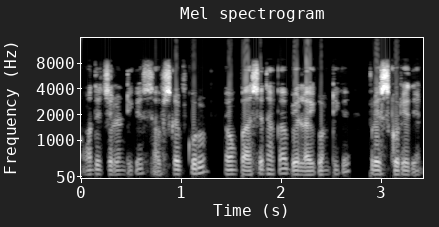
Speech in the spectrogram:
আমাদের চ্যানেলটিকে সাবস্ক্রাইব করুন এবং পাশে থাকা বেল আইকনটিকে প্রেস করিয়ে দিন।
